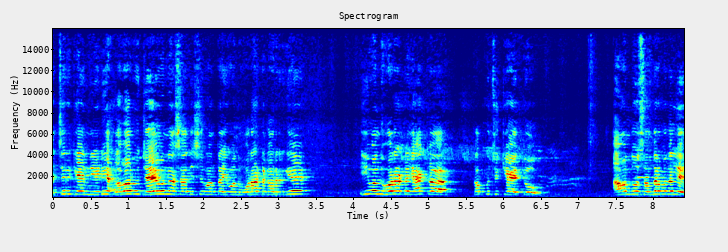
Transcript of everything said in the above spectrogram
ಎಚ್ಚರಿಕೆಯನ್ನು ನೀಡಿ, ಹಲವಾರು ಜಯವನ್ನು ಸಾಧಿಸಿರುವಂಥ ಈ ಒಂದು ಹೋರಾಟಗಾರರಿಗೆ ಈ ಒಂದು ಹೋರಾಟ ಯಾಕೆ ಕಪ್ಪು ಚುಕ್ಕಿ ಆಯಿತು? ಆ ಒಂದು ಸಂದರ್ಭದಲ್ಲಿ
